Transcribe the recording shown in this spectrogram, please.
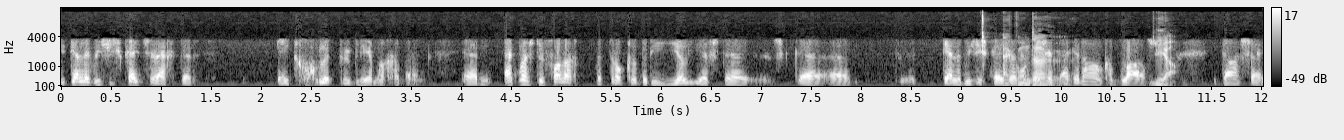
die televisieskeieregter het groot probleme gebring. En ek was toevallig betrokke by die heel eerste uh, uh televisieskeieregter ek, ek het daaraan geblaas. Ja. Daar sê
